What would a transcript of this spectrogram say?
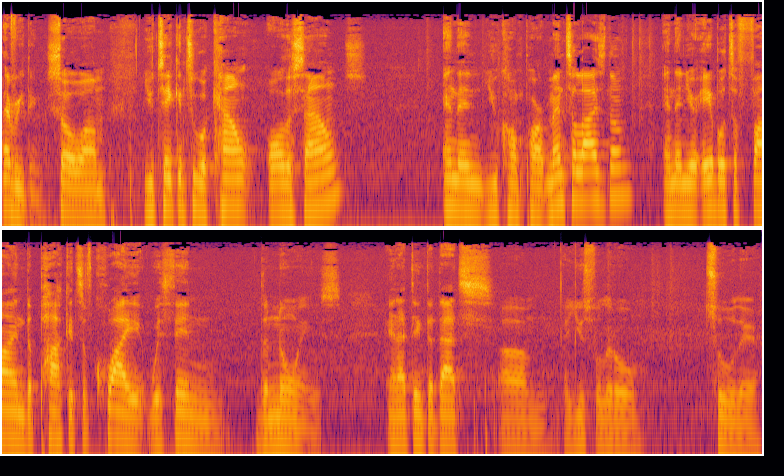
everything. So um, you take into account all the sounds, and then you compartmentalize them, and then you're able to find the pockets of quiet within the noise. And I think that that's um, a useful little tool there.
